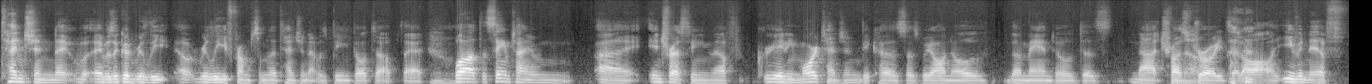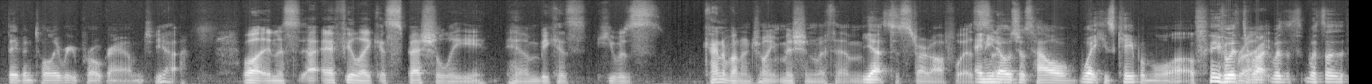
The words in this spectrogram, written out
tension that it was a good relief uh, relief from some of the tension that was being built up. That Mhm. while at the same time, uh, interesting enough, creating more tension because as we all know, the Mando does not trust No. droids at all, even if they've been totally reprogrammed. Yeah. Well, and I feel like especially him because he was kind of on a joint mission with him. Yes. to start off with, and he knows just how what he's capable of with Right. with with a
